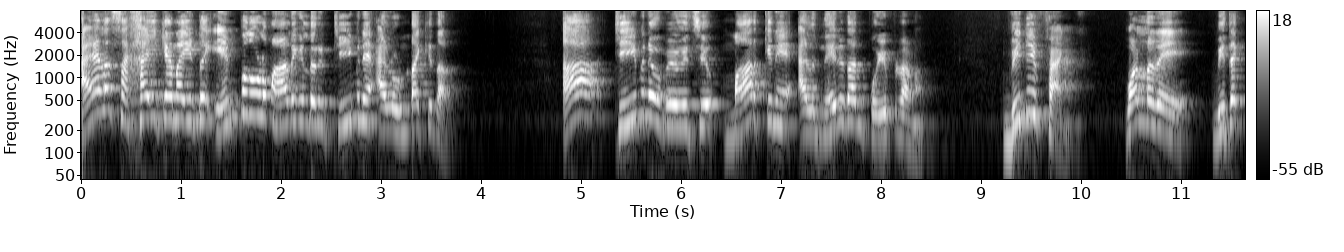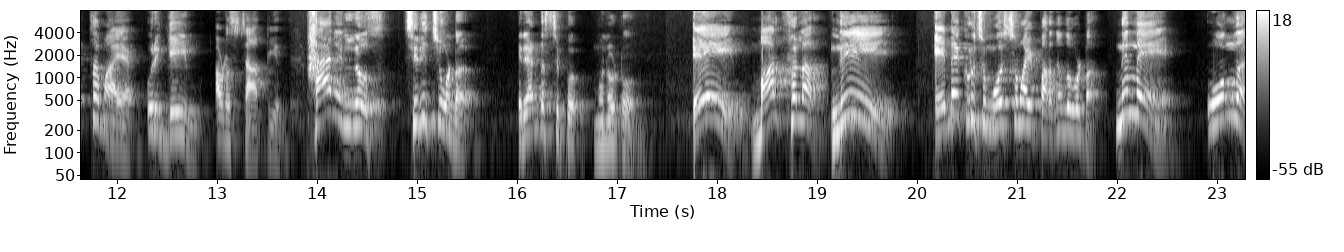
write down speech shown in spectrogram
അയാളെ സഹായിക്കാനായിട്ട് എൺപതോളം ആളുകളുടെ ഒരു ടീമിനെ അയാൾ ഉണ്ടാക്കിയതാണ്. ആ ടീമിനെ ഉപയോഗിച്ച് മാർക്കിനെ അയാൾ നേരിടാൻ പോയപ്പോഴാണ് വിനി ഫാങ് വളരെ വിദഗ്ധമായ ഒരു ഗെയിം അവിടെ സ്റ്റാർട്ട് ചെയ്തു. ഹാൻ എലിനോസ് ചിരിച്ചുകൊണ്ട് രണ്ട് സ്റ്റെപ്പ് മുന്നോട്ട് വന്നു. ഏയ് മാർക്ക് ഫെലർ നീ എന്നെ കുറിച്ച് മോശമായി പറഞ്ഞതുകൊണ്ട് നിന്നെ ഒന്ന്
